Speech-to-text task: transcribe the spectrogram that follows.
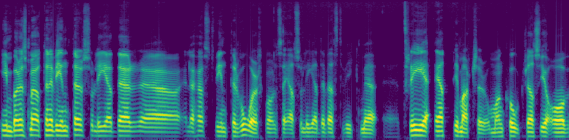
Inbördes möten i vinter så leder, eh, eller höst, vinter, vår ska man väl säga, så leder Västervik med eh, 3-1 i matcher och man coachas ju av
